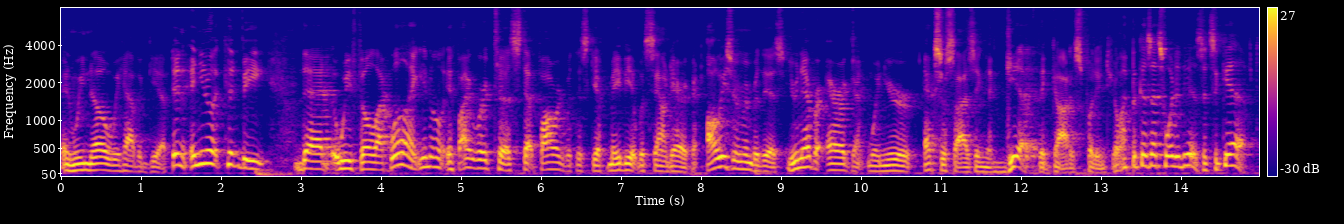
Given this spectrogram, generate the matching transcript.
and we know we have a gift. And, and you know, it could be that we feel like, well, I, you know, if I were to step forward with this gift, maybe it would sound arrogant. Always remember this you're never arrogant when you're exercising a gift that God has put into your life because that's what it is it's a gift.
